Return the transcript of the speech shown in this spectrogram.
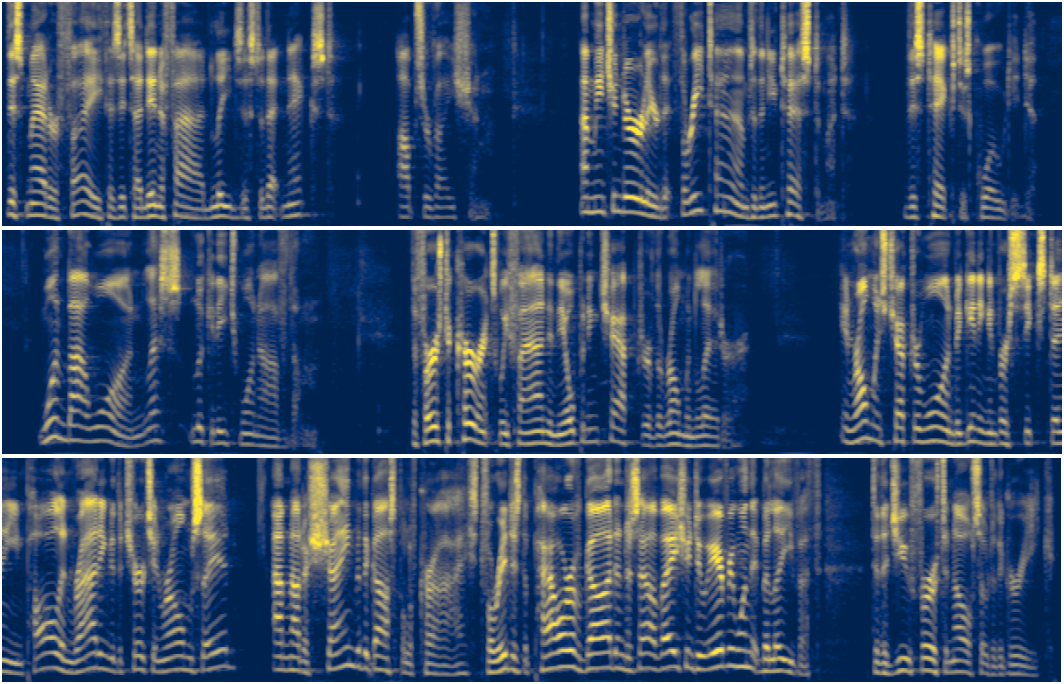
this matter of faith, as it's identified, leads us to that next observation. I mentioned earlier that three times in the New Testament this text is quoted. One by one, let's look at each one of them. The first occurrence we find in the opening chapter of the Roman letter. In Romans chapter 1, beginning in verse 16, Paul, in writing to the church in Rome, said, I'm not ashamed of the gospel of Christ, for it is the power of God unto salvation to everyone that believeth to the Jew first and also to the Greek.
